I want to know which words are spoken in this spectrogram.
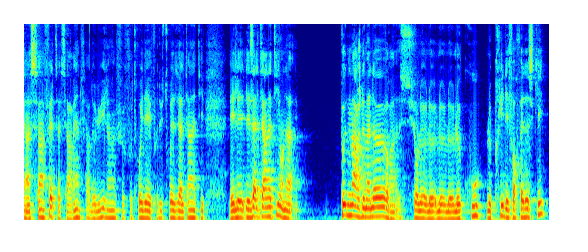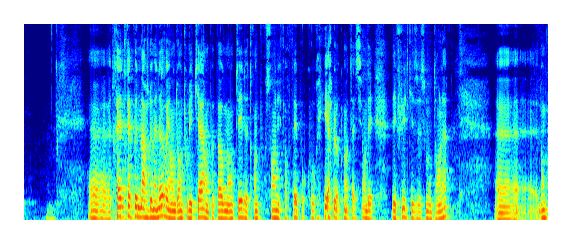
un, fait ça sert à rien de faire de l'huile il hein. faut, trouver des alternatives et les, alternatives on a peu de marge de manœuvre sur le, coût le prix des forfaits de ski euh, très très peu de marge de manœuvre et dans tous les cas on peut pas augmenter de 30% les forfaits pour couvrir l'augmentation des, des fluides qui est de ce montant là euh, donc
